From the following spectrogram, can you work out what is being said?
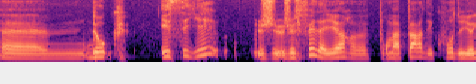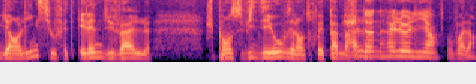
Euh, donc, essayez. Je, je fais d'ailleurs, euh, pour ma part, des cours de yoga en ligne. Si vous faites Hélène Duval, je pense vidéo, vous allez en trouver pas mal. Je donnerai le lien. Voilà.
